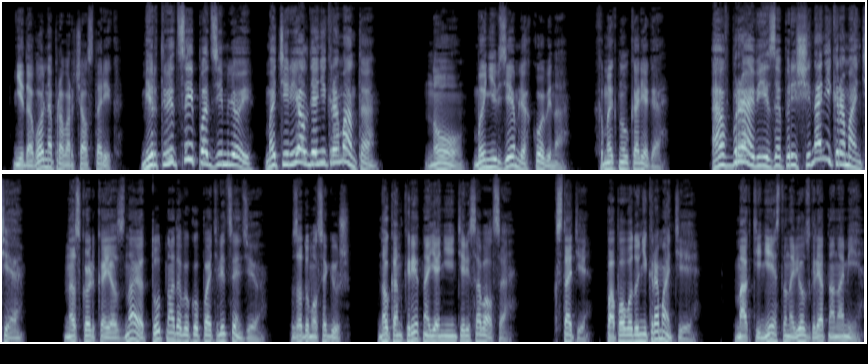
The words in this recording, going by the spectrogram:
— недовольно проворчал старик. «Мертвецы под землей! Материал для некроманта!» «Ну, мы не в землях Ковина», — хмыкнул коллега. «А в Бравии запрещена некромантия?» «Насколько я знаю, тут надо выкупать лицензию», — задумался Гюш. «Но конкретно я не интересовался. Кстати, по поводу некромантии». Маг теней остановил взгляд на Нами.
